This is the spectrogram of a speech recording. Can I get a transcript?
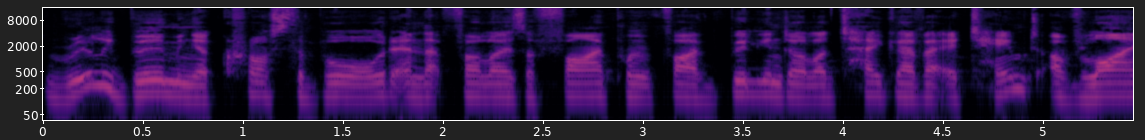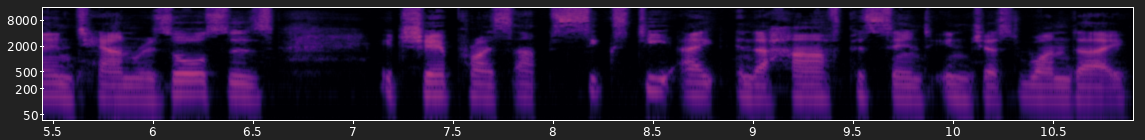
really booming across the board, and that follows a $5.5 billion takeover attempt of Liontown Resources its share price up 68.5% in just one day.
